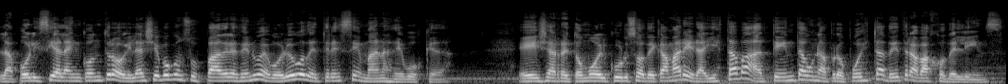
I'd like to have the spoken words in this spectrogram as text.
La policía la encontró y la llevó con sus padres de nuevo luego de tres semanas de búsqueda. Ella retomó el curso de camarera y estaba atenta a una propuesta de trabajo de Linz.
